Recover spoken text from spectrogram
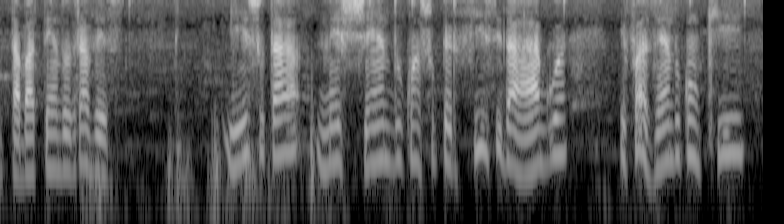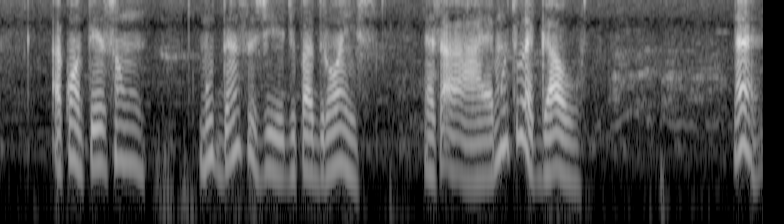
está batendo outra vez. E isso está mexendo com a superfície da água e fazendo com que aconteçam mudanças de, de padrões. Ah, é muito legal, né?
